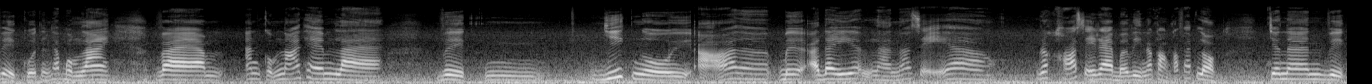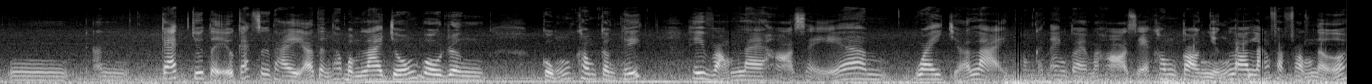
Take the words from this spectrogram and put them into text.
việc của tỉnh thất bồng lai. Và anh cũng nói thêm là việc giết người ở ở đây là nó sẽ à, rất khó xảy ra bởi vì nó còn có pháp luật. Cho nên việc các chú tiểu, các sư thầy ở tỉnh thất bồng lai trốn vô rừng cũng không cần thiết. Hy vọng là họ sẽ quay trở lại an toàn và họ sẽ không còn những lo lắng phập phòng nữa.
